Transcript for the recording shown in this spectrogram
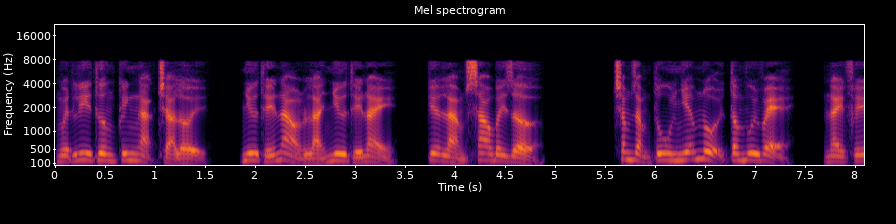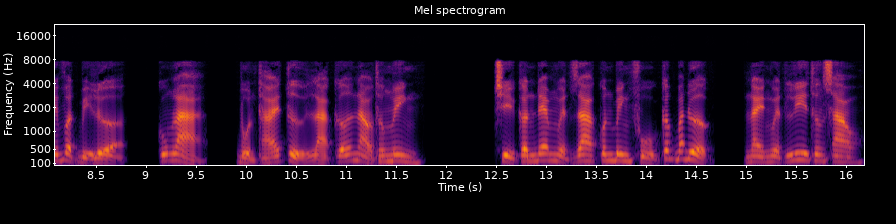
Nguyệt Ly thương kinh ngạc trả lời, như thế nào là như thế này, kia làm sao bây giờ? Trăm dặm tu nhiễm nội tâm vui vẻ, này phế vật bị lừa, cũng là, bổn thái tử là cỡ nào thông minh. Chỉ cần đem Nguyệt ra quân binh phủ cấp bắt được, này Nguyệt Ly thương sao,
